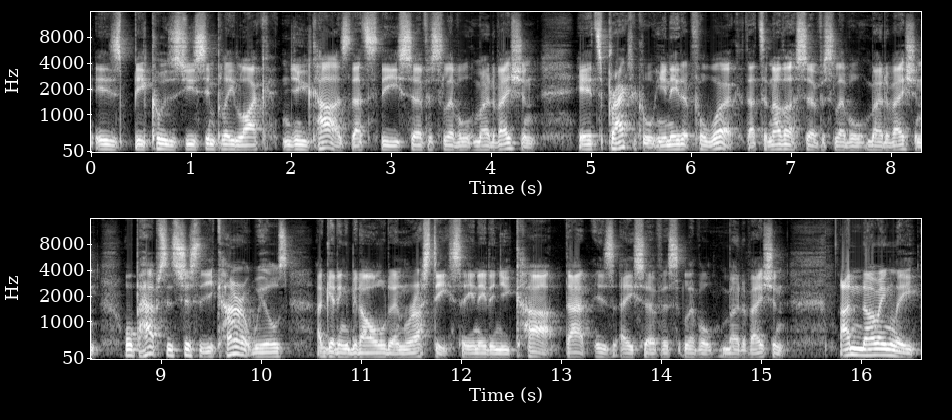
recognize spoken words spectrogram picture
is because you simply like new cars. That's the surface level motivation. It's practical. You need it for work. That's another surface level motivation. Or perhaps it's just that your current wheels are getting a bit old and rusty, so you need a new car. That is a surface level motivation. Unknowingly,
